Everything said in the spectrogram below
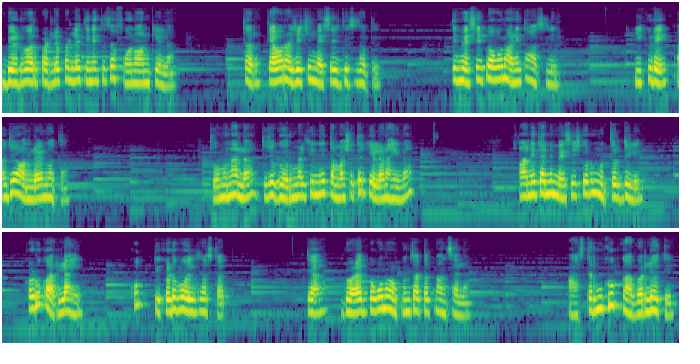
बेडवर पडल्या पडल्या तिने तिचा फोन ऑन केला. तर त्यावर अजयचे मेसेज दिसत होते. ते मेसेज बघून अनिता हसली. इकडे अजय ऑनलाईन होता. तो म्हणाला तुझ्या घरमालकीने तमाशा तर केला नाही ना? आणि त्याने मेसेज करून उत्तर दिले कडू कारला आहे. खूप तिकड बोलत असतात. त्या डोळ्यात बघून ओळखून जातात माणसाला. आज तर मी खूप घाबरले होते.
